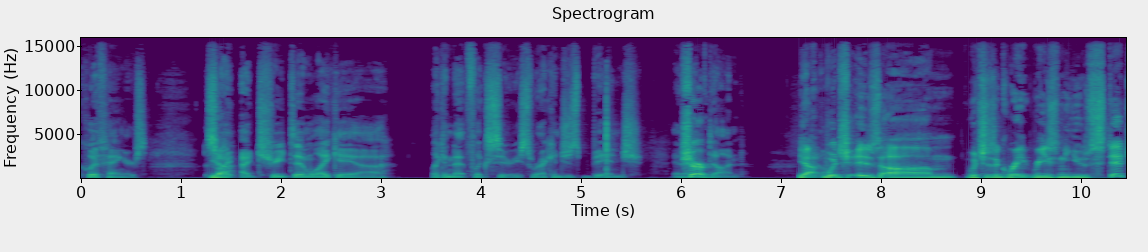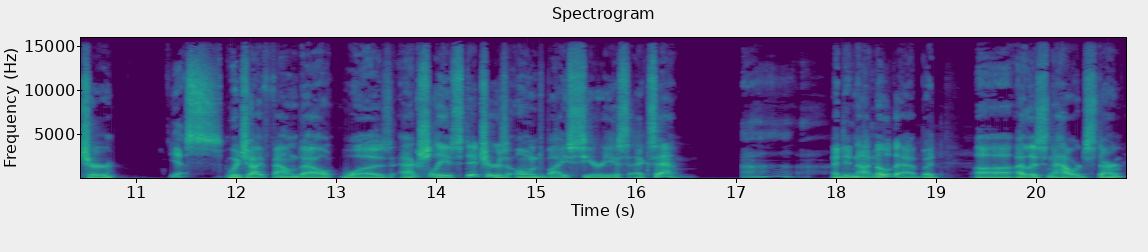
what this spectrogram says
cliffhangers, so Yeah. I, I treat them like a uh, like a Netflix series where I can just binge and Sure. I'm done. Yeah, which is um, which is a great reason to use Stitcher. Yes. which I found out was actually Stitcher is owned by Sirius XM. Ah. I did not know that, but uh, I listen to Howard Stern,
